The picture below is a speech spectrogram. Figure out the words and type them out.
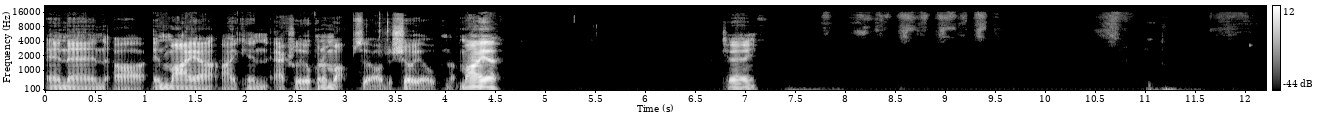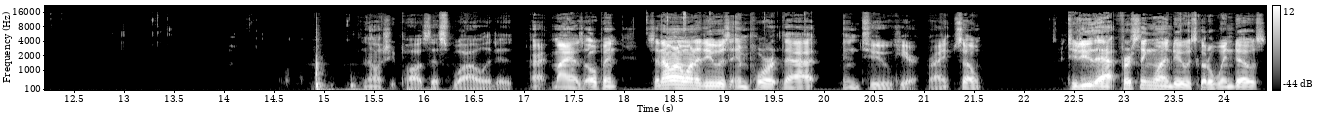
And then uh, in Maya, I can actually open them up. So I'll just show you. I'll open up Maya. Okay. I'll actually pause this while it is. All right, Maya's open. So now what I want to do is import that into here, right? So to do that, first thing I want to do is go to Windows,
